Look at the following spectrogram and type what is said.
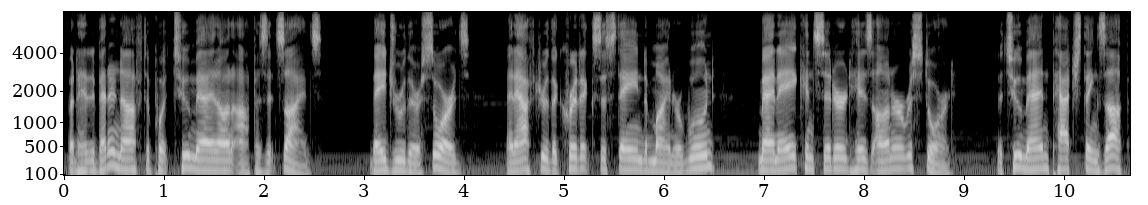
but it had been enough to put two men on opposite sides. They drew their swords, and after the critic sustained a minor wound, Manet considered his honor restored. The two men patched things up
